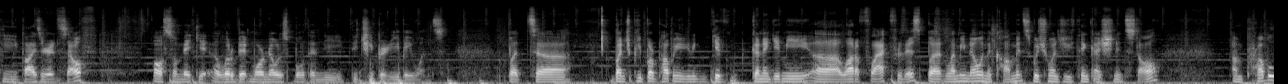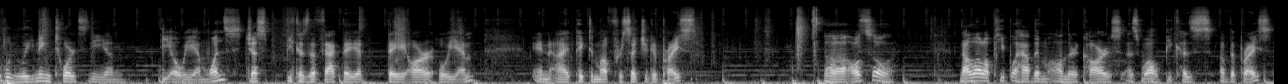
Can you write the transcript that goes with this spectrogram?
the visor itself also make it a little bit more noticeable than the, the cheaper eBay ones. But uh, a bunch of people are probably gonna give gonna give me uh, a lot of flack for this, but let me know in the comments which ones you think I should install. I'm probably leaning towards the um, the OEM ones just because of the fact that they are OEM and I picked them up for such a good price. Uh, also, not a lot of people have them on their cars as well because of the price.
